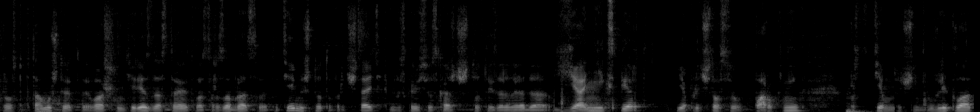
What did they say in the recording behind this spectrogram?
Просто потому, что это ваш интерес заставит вас разобраться в этой теме, что-то прочитать. И вы, скорее всего, скажете что-то из разряда «Я не эксперт, я прочитал всего пару книг, просто тема очень увлекла.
